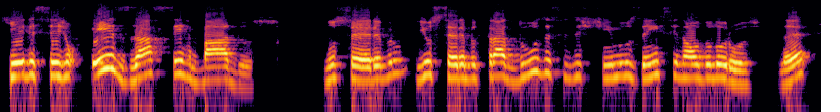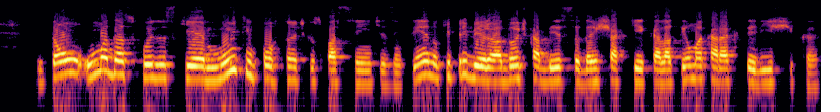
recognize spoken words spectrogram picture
que eles sejam exacerbados no cérebro e o cérebro traduz esses estímulos em sinal doloroso, né? Então, uma das coisas que é muito importante que os pacientes entendam, que primeiro, a dor de cabeça da enxaqueca, ela tem uma característica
